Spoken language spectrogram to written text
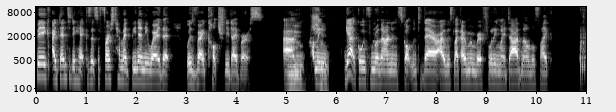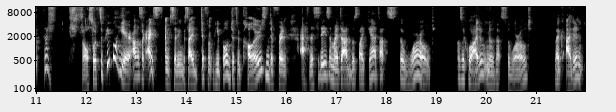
big identity hit because it's the first time I'd been anywhere that was very culturally diverse. Um, Mm, coming, sure. yeah, going from Northern Ireland and Scotland to there, I was like, I remember phoning my dad, and I was like, "There's all sorts of people here." I was like, I, am sitting beside different people of different colors and different ethnicities, and my dad was like, "Yeah, that's the world." I was like, "Well, I don't know that's the world. Like, I didn't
